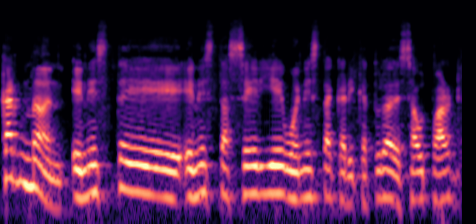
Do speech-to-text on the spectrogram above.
Cartman, en, este, en esta serie o en esta caricatura de South Park,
